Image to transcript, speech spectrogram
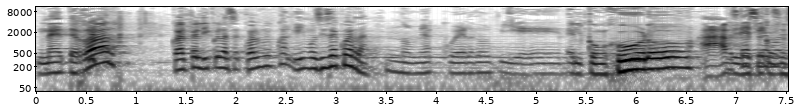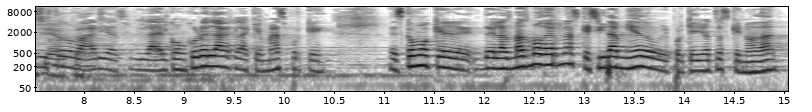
una de terror. ¿Cuál película, se- cuál, cuál vimos? ¿Sí se acuerda? No me acuerdo bien. El conjuro. Ah, es que sí hemos visto varias. La del conjuro es la, la que más porque es como que de, de las más modernas que sí da miedo, güey, porque hay otras que no dan.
